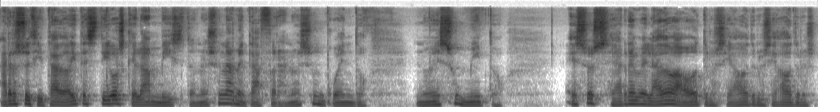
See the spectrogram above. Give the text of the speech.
ha resucitado. Hay testigos que lo han visto. No es una metáfora, no es un cuento, no es un mito. Eso se ha revelado a otros y a otros y a otros.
